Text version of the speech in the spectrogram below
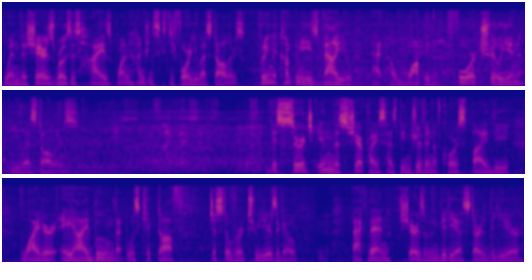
when the shares rose as high as 164 US dollars, putting the company's value at a whopping 4 trillion US dollars. This surge in the share price has been driven, of course, by the wider AI boom that was kicked off just over two years ago. Back then, shares of NVIDIA started the year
